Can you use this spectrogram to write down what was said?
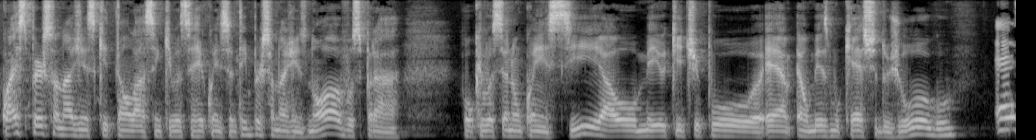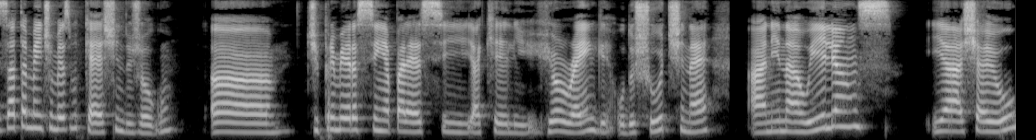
quais personagens que estão lá, assim, que você reconheceu? Tem personagens novos para ou que você não conhecia, ou meio que, tipo, é, é o mesmo cast do jogo? É exatamente o mesmo casting do jogo. Uh, de primeira, assim, aparece aquele Rang, o do chute, né? A Nina Williams e a Xiaoyu,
